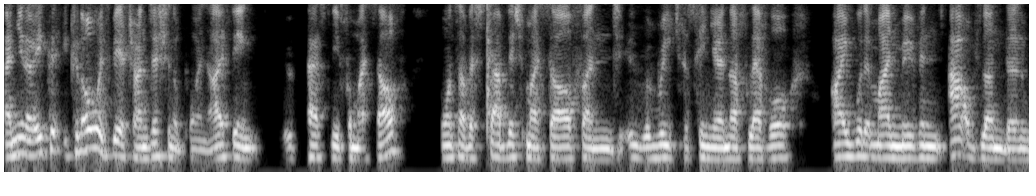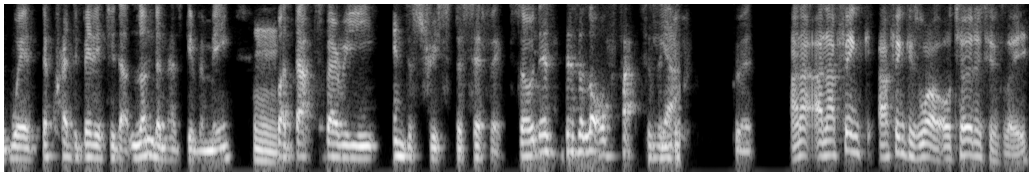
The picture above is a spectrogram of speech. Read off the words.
and you know it, could, it can always be a transitional point. I think personally for myself, once I've established myself and reached a senior enough level, I wouldn't mind moving out of London with the credibility that London has given me. Mm. But that's very industry specific. So there's there's a lot of factors Yeah. into it. and I, and I think I think as well. Alternatively,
